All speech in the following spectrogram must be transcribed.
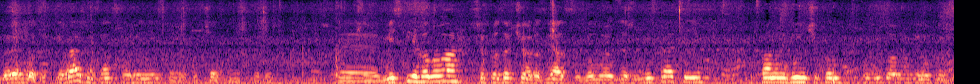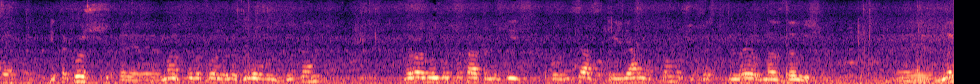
збереглося. Таке враження, знаєте, що не існує, чесно скажу. Е, Міський голова ще позавчора зв'язався з головою адміністрації паном Гунчиком, повідомив його про це. І також е, мав телефонну розмову з Дюком, народним депутатом, який пообіцяв сприяння в тому, що все ж в нас залишимо. Е, Ми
